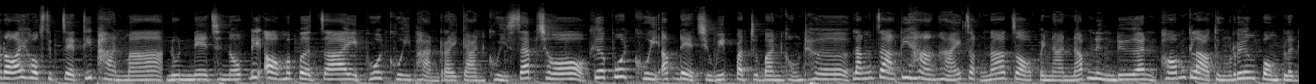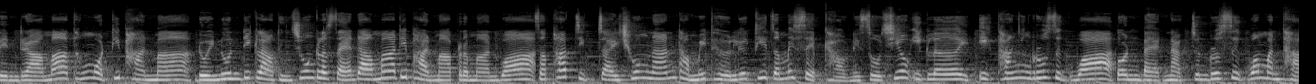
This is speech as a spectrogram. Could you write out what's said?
2567 ที่ผ่านมา นุ่นเนชนกได้ออกมาเปิดใจ พูดคุยผ่านรายการคุยแซบโชว์เพื่อพูดคุยอัปเดตชีวิตปัจจุบันของเธอ หลังจากที่ห่างหายจากหน้าจอไปนานนับหนึ่งเดือน พร้อมกล่าวถึงเรื่องปมประเด็นดราม่าทั้งหมดที่ผ่านมา โดยนุ่นได้กล่าวถึงช่วงกระแสดราม่าที่ผ่านมาประมาณว่า สภาพจิตใจช่วงนั้นทำให้เธอเลือกที่จะไม่เสพข่าวในโซเชียลอีกเลย อีกทั้งยังรู้สึกว่าตนแบกหนักจนรู้สึกว่ามันถา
